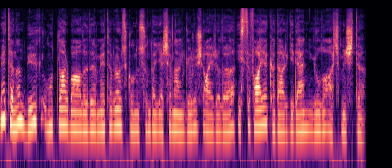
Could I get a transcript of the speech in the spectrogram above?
Meta'nın büyük umutlar bağladığı Metaverse konusunda yaşanan görüş ayrılığı istifaya kadar giden yolu açmıştı.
